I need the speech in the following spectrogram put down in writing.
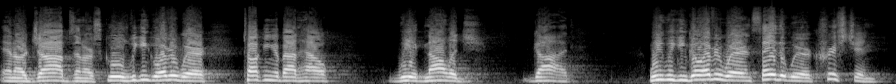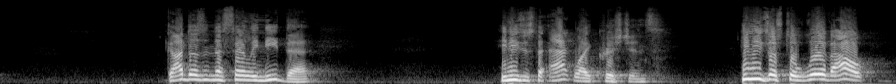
and our jobs and our schools, we can go everywhere talking about how we acknowledge God. We, we can go everywhere and say that we're a Christian. God doesn't necessarily need that. He needs us to act like Christians. He needs us to live out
